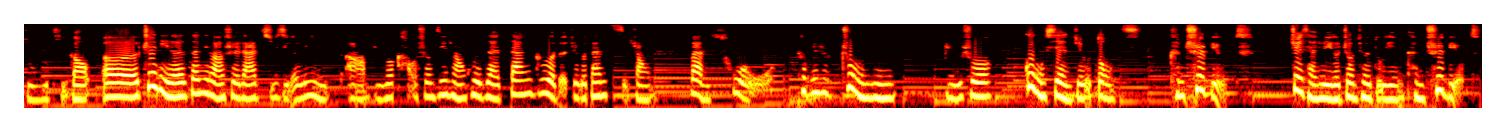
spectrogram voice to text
逐步提高。呃，这里呢，三 D 老师给大家举几个例子啊，比如说考生经常会在单个的这个单词上犯错误，特别是重音，比如说贡献这个动词 contribute，这才是一个正确读音 contribute。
